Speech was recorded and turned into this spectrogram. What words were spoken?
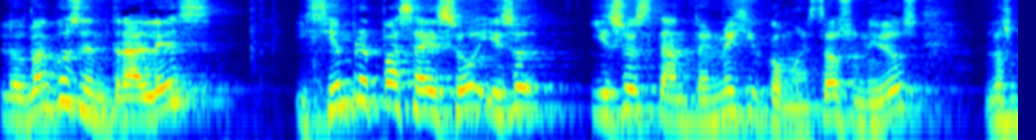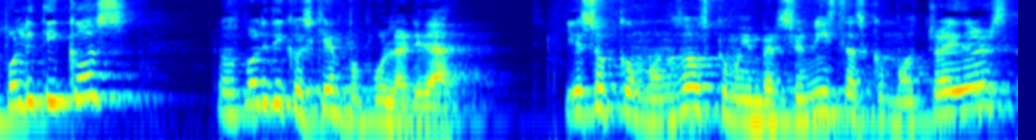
Los bancos centrales, y siempre pasa eso, y eso, y eso es tanto en México como en Estados Unidos, los políticos, los políticos quieren popularidad. Y eso como nosotros como inversionistas, como traders,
